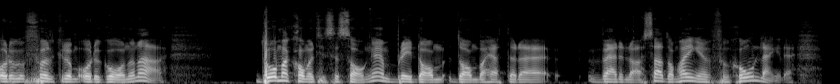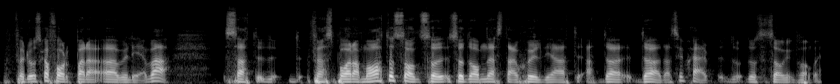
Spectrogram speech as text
eh, fulcrum oregonerna, då man kommer till säsongen blir de, de vad heter det, värdelösa. De har ingen funktion längre. För då ska folk bara överleva. Så att för att spara mat och sånt så, så de nästan skyldiga att, att dö, döda sig själv då, då säsongen kommer.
